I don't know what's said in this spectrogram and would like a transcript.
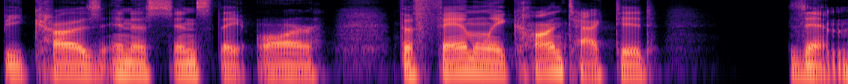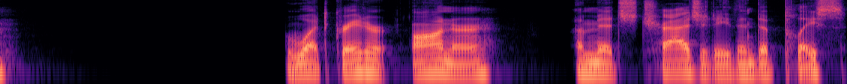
because, in a sense, they are. The family contacted them. What greater honor amidst tragedy than to place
